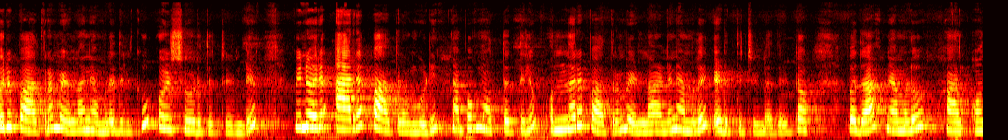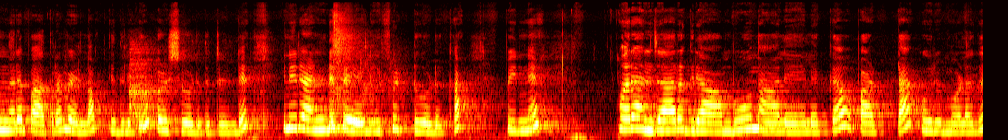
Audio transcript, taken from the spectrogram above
ഒരു പാത്രം വെള്ളം നമ്മൾ ഇതിലേക്ക് ഒഴിച്ചു കൊടുത്തിട്ടുണ്ട്. പിന്നെ ഒരു അര പാത്രം കൂടി അപ്പോൾ മൊത്തത്തിൽ ഒന്നര പാത്രം വെള്ളമാണ് നമ്മൾ എടുത്തിട്ടുള്ളത് കേട്ടോ. അപ്പോൾ ഇതാ നമ്മൾ ഒന്നര പാത്രം വെള്ളം ഇതിലേക്ക് ഒഴിച്ചു കൊടുത്തിട്ടുണ്ട്. ഇനി രണ്ട് ബേ ലീഫ് ഇട്ട് കൊടുക്കുക പിന്നെ ഒരു അഞ്ചാറ് ഗ്രാമ്പൂ നാലേലക്ക പട്ട കുരുമുളക്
